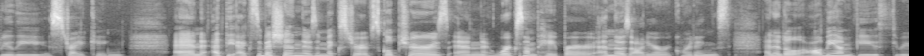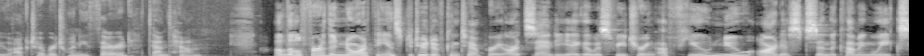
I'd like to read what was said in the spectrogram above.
really striking. And at the exhibition, there's a mixture of sculptures and works on paper and those audio recordings. And it'll all be on view through October 23rd downtown. A little further north, the Institute of Contemporary Art San Diego is featuring a few new artists in the coming weeks.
